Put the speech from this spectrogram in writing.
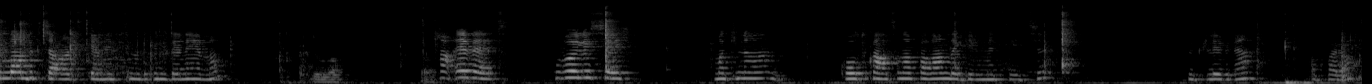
Kullandıkça artık yani hepsini bugün deneyemem. Kırılan. Ha evet. Bu böyle şey makinenin koltuk altına falan da girmesi için bükülebilen aparat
